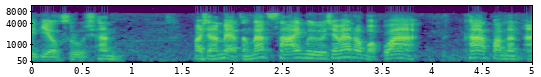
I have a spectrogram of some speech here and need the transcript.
ideal solution เพราะฉะนั้นแบบทางด้านซ้ายมือใช่ไหมเราบอกว่าค่าความดันไอ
